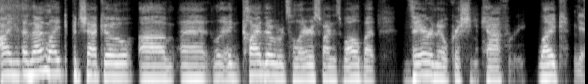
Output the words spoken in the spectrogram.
I and I like Pacheco, um, and, and Clyde Edwards Helaire fine as well, but they're no Christian McCaffrey. Like Yeah.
